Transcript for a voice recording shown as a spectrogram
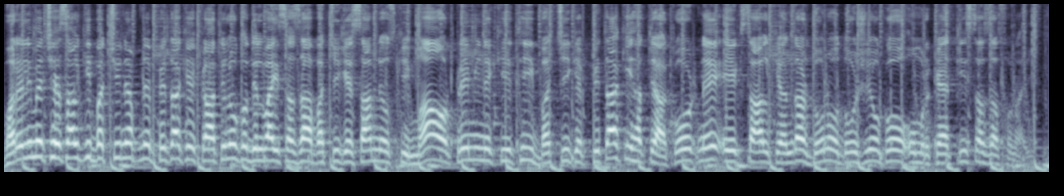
बरेली में छह साल की बच्ची ने अपने पिता के कातिलों को दिलवाई सजा। बच्ची के सामने उसकी माँ और प्रेमी ने की थी। बच्ची के पिता की हत्या। कोर्ट ने एक साल के अंदर दोनों दोषियों को उम्र कैद की सजा सुनाई।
